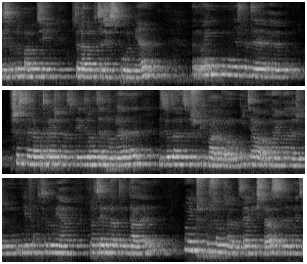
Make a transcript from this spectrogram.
jest to grupa ludzi, która robi coś wspólnie. No i niestety y, wszyscy napotkaliśmy na swojej drodze problemy związane z wyszukiwarką. Nie działa ona jak należy, nie funkcjonuje, pracujemy nad tym dalej. No i przypuszczam, że za jakiś czas y, będzie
